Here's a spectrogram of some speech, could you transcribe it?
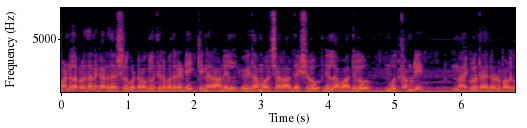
మండల ప్రధాన కార్యదర్శులు గుట్టమకుల తిరుపతి రెడ్డి కిన్నెర అనిల్ వివిధ మోర్చాల అధ్యక్షులు జిల్లా బాధ్యులు బూత్ కమిటీ నాయకులు తదితరులు పాల్గొన్నారు.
